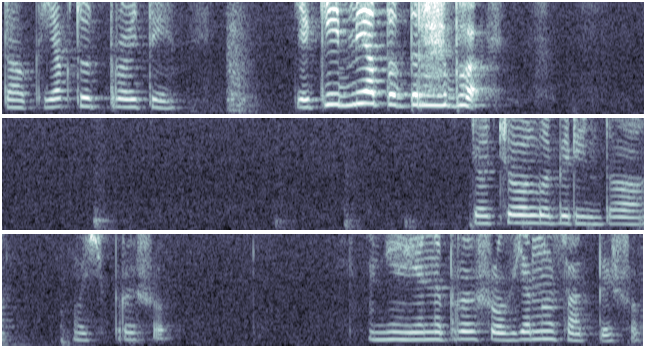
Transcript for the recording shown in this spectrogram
Так, як тут пройти? Який метод треба? Для цього лабіринту. А, ось пройшов. Ні, я не пройшов, я назад пішов.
